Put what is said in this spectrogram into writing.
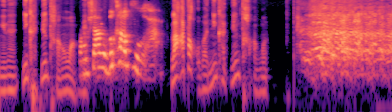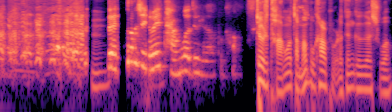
的呢？你肯定谈过网。网上的不靠谱啊！拉倒吧，你肯定谈过。嗯，对，就是因为谈过就觉得不靠谱。就是谈过，怎么不靠谱了？跟哥哥说，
